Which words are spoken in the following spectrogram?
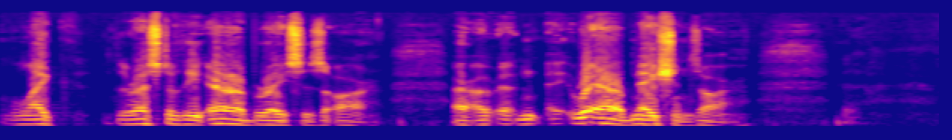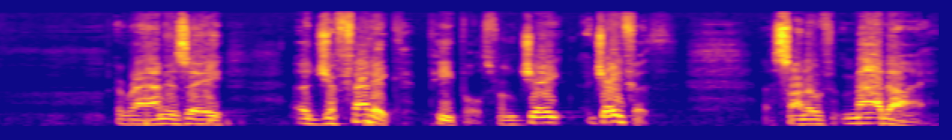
like the rest of the Arab races are, or, or, Arab nations are. Iran is a, a Japhetic people from Japheth, a son of Madai.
